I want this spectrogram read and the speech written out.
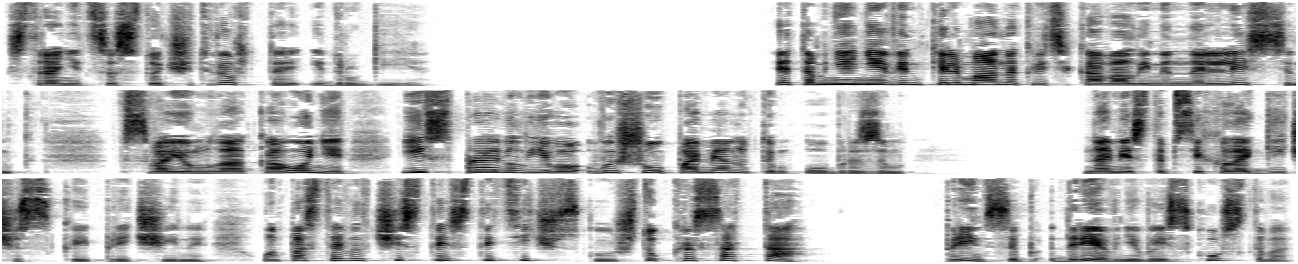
страница 104 и другие. Это мнение Винкельмана критиковал именно Лессинг в своем Лаокаоне и исправил его вышеупомянутым образом – на место психологической причины он поставил чисто эстетическую, что красота, принцип древнего искусства,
